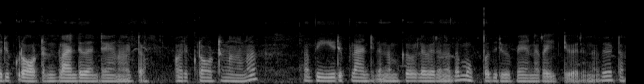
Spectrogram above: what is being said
ഒരു ക്രോട്ടൺ പ്ലാന്റ് തന്നെയാണ് കേട്ടോ. ഒരു ക്രോട്ടൺ ആണ്. അപ്പോൾ ഈ ഒരു പ്ലാന്റിന് നമുക്ക് വില വരുന്നത് മുപ്പത് രൂപയാണ് റേറ്റ് വരുന്നത് കേട്ടോ.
